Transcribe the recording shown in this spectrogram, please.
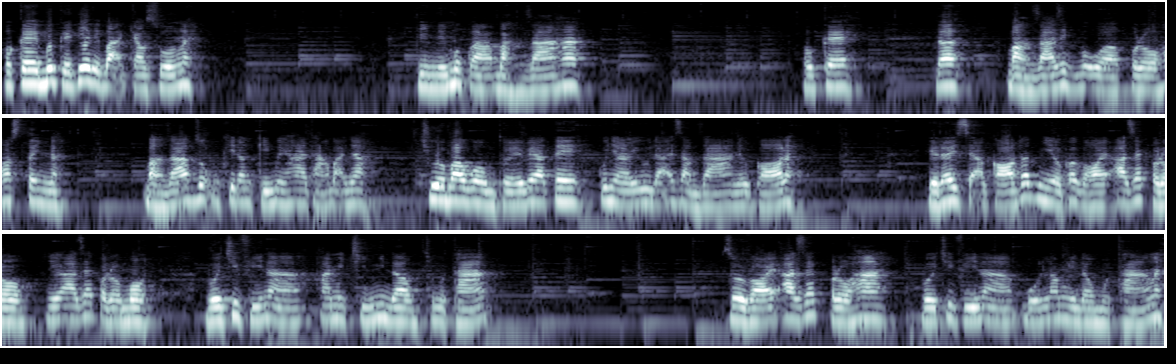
Ok, bước kế tiếp thì bạn kéo xuống này. Tìm đến mục à, bảng giá ha. Ok. Đây, bảng giá dịch vụ ờ, Pro Hosting này. Bảng giá áp dụng khi đăng ký 12 tháng bạn nha. Chưa bao gồm thuế VAT cũng nhà ưu đãi giảm giá nếu có này. Thì ở đây sẽ có rất nhiều các gói AZ Pro như AZ Pro 1 với chi phí là 29.000 đồng trên một tháng. Rồi gói AZ Pro 2 với chi phí là 45.000 đồng một tháng này.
